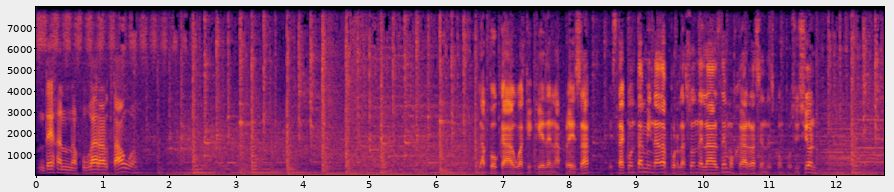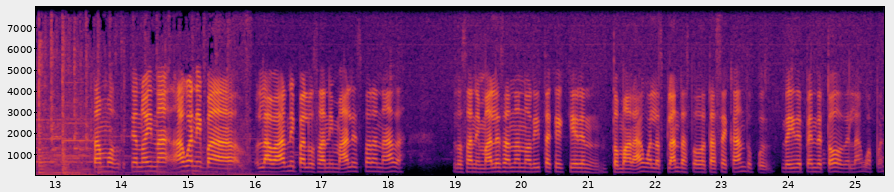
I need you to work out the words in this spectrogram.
dejan a jugar harta agua. La poca agua que queda en la presa está contaminada por las toneladas de mojarras en descomposición. Estamos que no hay agua ni para lavar ni para los animales, para nada. Los animales andan ahorita que quieren tomar agua, las plantas todo está secando, pues de ahí depende todo del agua, pues.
